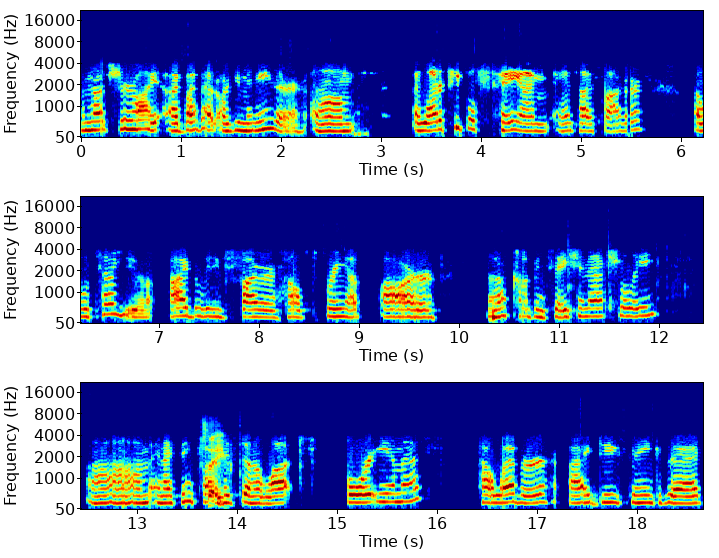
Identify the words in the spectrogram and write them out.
I'm not sure I, I buy that argument either. Um, a lot of people say I'm anti fire. I will tell you, I believe fire helped bring up our uh, compensation actually. Um, and I think fire has done a lot for EMS. However, I do think that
